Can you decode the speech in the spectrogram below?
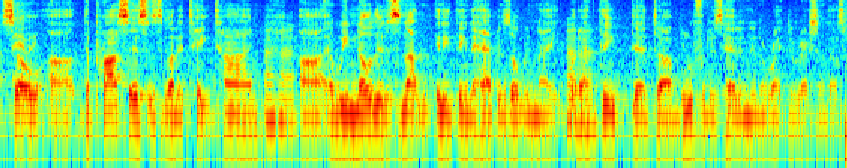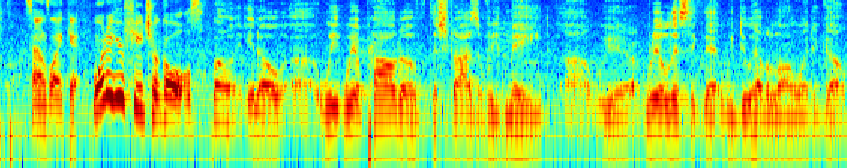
So uh, the process is going to take time, mm-hmm. uh, and we know that it's not anything that happens overnight. Mm-hmm. But I mm-hmm. think that uh, Bluford is heading in the right direction thus far. Sounds like it. What are your future goals? Well, you know, uh, we, we are proud of the strides that we've made. Uh, we are realistic that we do have a long way to go.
